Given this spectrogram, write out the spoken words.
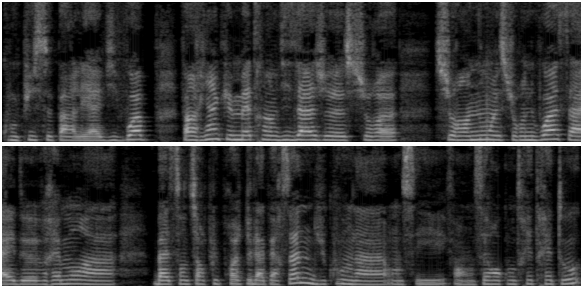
qu'on puisse se parler à vive voix. Enfin, rien que mettre un visage euh, sur sur un nom et sur une voix, ça aide vraiment à bah, se sentir plus proche de la personne. Du coup, on a, on s'est, enfin, on s'est rencontrés très tôt.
